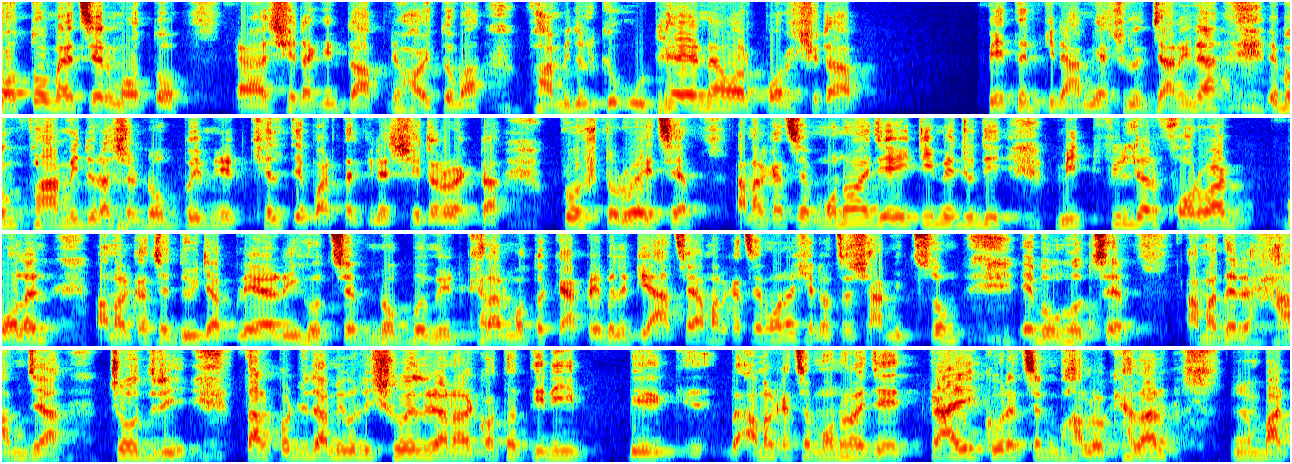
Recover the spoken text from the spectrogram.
গত ম্যাচের মতো সেটা কিন্তু আপনি হয়তোবা ফামিদুলকে উঠে নেওয়ার পর সেটা পেতেন কিনা আমি আসলে জানি না এবং ফাহমিদুল আসলে নব্বই মিনিট খেলতে পারতেন কিনা সেটারও একটা প্রশ্ন রয়েছে। আমার কাছে মনে হয় যে এই টিমে যদি মিডফিল্ডার, ফরওয়ার্ড বলেন, আমার কাছে দুইটা প্লেয়ারই হচ্ছে নব্বই মিনিট খেলার মতো ক্যাপাবিলিটি আছে আমার কাছে মনে হয়, সেটা হচ্ছে শামিদ সোম এবং হচ্ছে আমাদের হামজা চৌধুরী। তারপর যদি আমি বলি সোহেল রানার কথা, তিনি আমার কাছে মনে হয় যে ট্রাই করেছেন ভালো খেলার বাট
